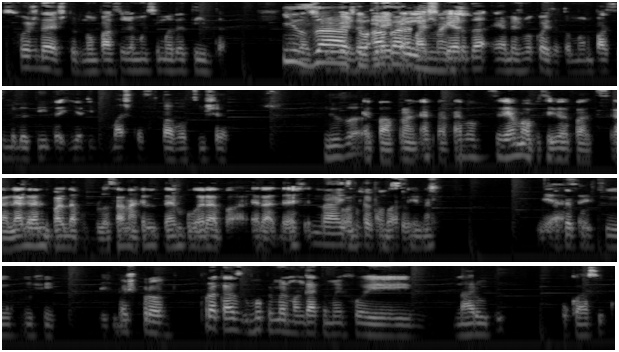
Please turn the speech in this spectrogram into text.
Se fores destro, não passas a mão em cima da tinta. Escreves Exato. da direita Agora, para a mas- esquerda é a mesma coisa. A tua mão não passa em cima da tinta e é tipo mais confortável de se mexer. Exato. Epá, pronto, epá, tá bom. Seria mal possível, pá, que se calhar grande parte da população naquele tempo era, pá, era desta. Não, isso nunca acabou aconteceu. assim, né? Yeah, Até sei. porque, enfim. Mas pronto. Por acaso, o meu primeiro mangá também foi Naruto, o clássico.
